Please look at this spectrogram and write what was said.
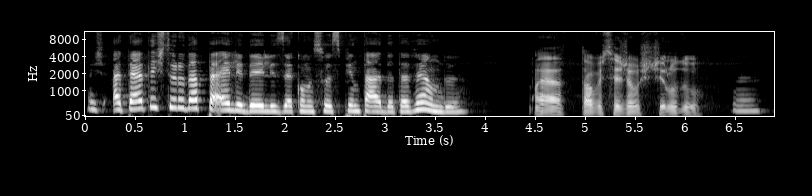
Mas até a textura da pele deles é como se fosse pintada, tá vendo? É, talvez seja o estilo do. É.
